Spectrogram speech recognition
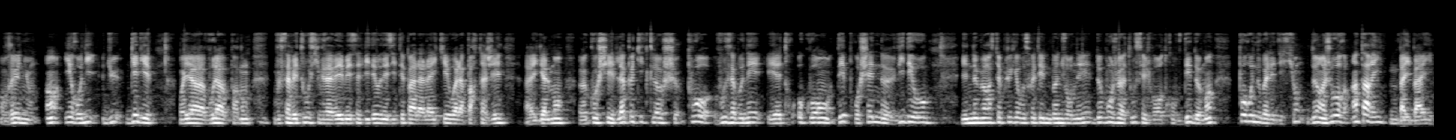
réunion 1, ironie du guélier. Voilà, vous pardon, vous savez tout. Si vous avez aimé cette vidéo, n'hésitez pas à la liker ou à la partager. À également euh, cocher la petite cloche pour vous abonner et être au courant des prochaines vidéos. Il ne me reste plus qu'à vous souhaiter une bonne journée, de bons jeux à tous et je vous retrouve dès demain pour une nouvelle édition de Un jour, un pari. Bye bye.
